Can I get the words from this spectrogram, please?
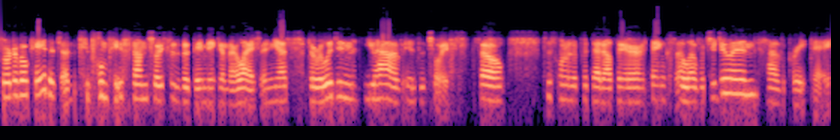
sort of okay to judge people based on choices that they make in their life. And yes, the religion you have is a choice. So just wanted to put that out there. Thanks. I love what you're doing. Have a great day.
